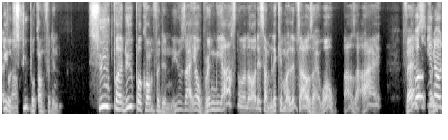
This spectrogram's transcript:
He was Mo. super confident. Super duper confident. He was like, yo, bring me Arsenal and all this. I'm licking my lips. I was like, whoa. I was like, all right. Fans, well you know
